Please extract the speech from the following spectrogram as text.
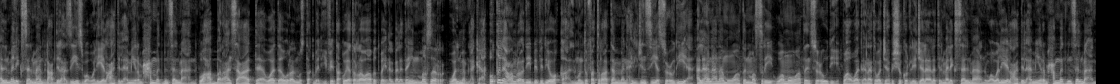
الملك سلمان بن عبد العزيز وولي العهد الأمير محمد بن سلمان وعبر عن سعادته ودوره المستقبلي في تقوية الروابط بين البلدين مصر والمملكة. وطلع عمرو أديب بفيديو وقال منذ فترة تم منحي الجنسية السعودية الآن أنا مواطن مصري ومواطن سعودي. وأود أن أتوجه بالشكر لجلالة الملك سلمان وولي العهد الأمير محمد بن سلمان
